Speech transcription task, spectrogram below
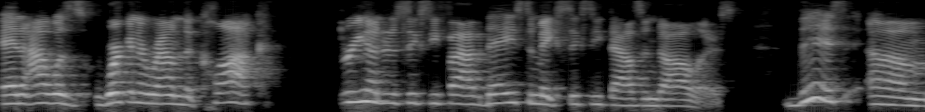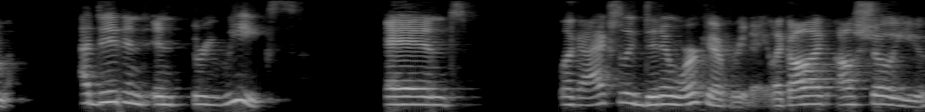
And I was working around the clock 365 days to make $60,000. This um, I did in, in three weeks. And like I actually didn't work every day. Like I'll I'll show you.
